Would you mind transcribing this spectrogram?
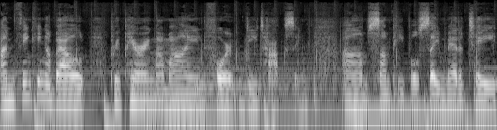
I'm thinking about preparing my mind for detoxing. Um, some people say meditate,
